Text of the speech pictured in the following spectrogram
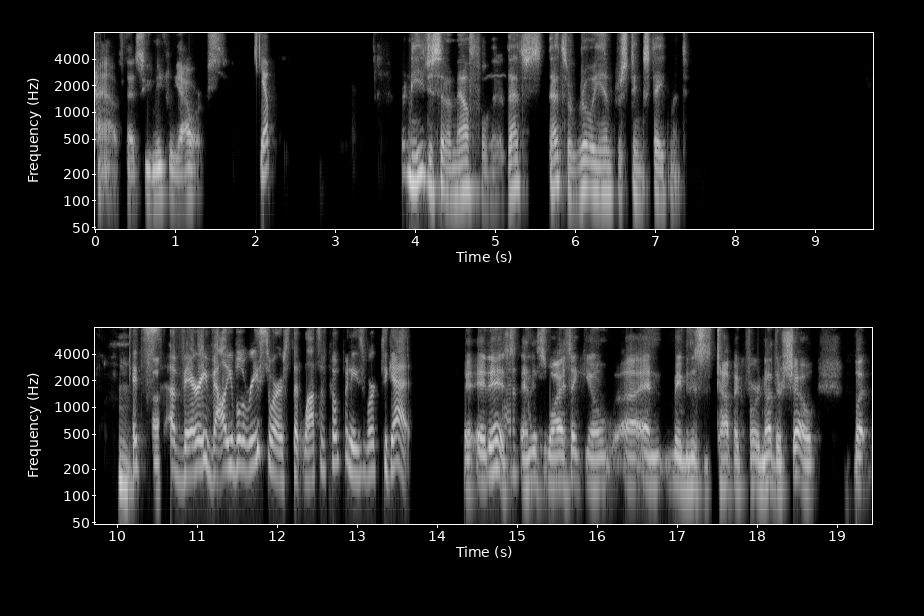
have that's uniquely ours Brittany, you just said a mouthful there. That's that's a really interesting statement. Hmm. It's uh, a very valuable resource that lots of companies work to get. it, it is, and this is why I think you know, uh, and maybe this is a topic for another show, but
